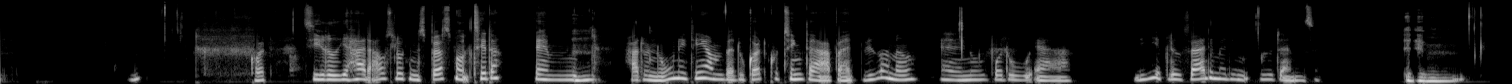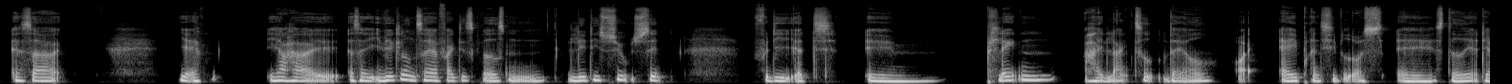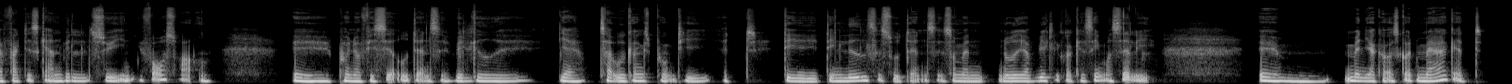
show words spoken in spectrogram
Godt. Sigrid, jeg har et afsluttende spørgsmål til dig. Øhm, mm-hmm. Har du nogen idé om, hvad du godt kunne tænke dig at arbejde videre med, øh, nu hvor du er lige blevet færdig med din uddannelse? Øhm, altså, ja, jeg har, øh, altså i virkeligheden så har jeg faktisk været sådan lidt i syv sind, fordi at øh, planen har i lang tid været, og er i princippet også øh, stadig, at jeg faktisk gerne vil søge ind i forsvaret øh, på en officeruddannelse, hvilket øh, ja, tager udgangspunkt i, at det, det er en ledelsesuddannelse, som er noget, jeg virkelig godt kan se mig selv i. Øhm, men jeg kan også godt mærke, at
